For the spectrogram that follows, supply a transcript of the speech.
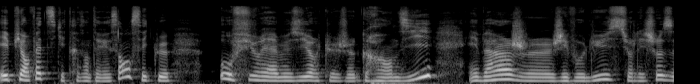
Et puis en fait, ce qui est très intéressant, c'est que au fur et à mesure que je grandis, eh ben, j'évolue sur les choses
